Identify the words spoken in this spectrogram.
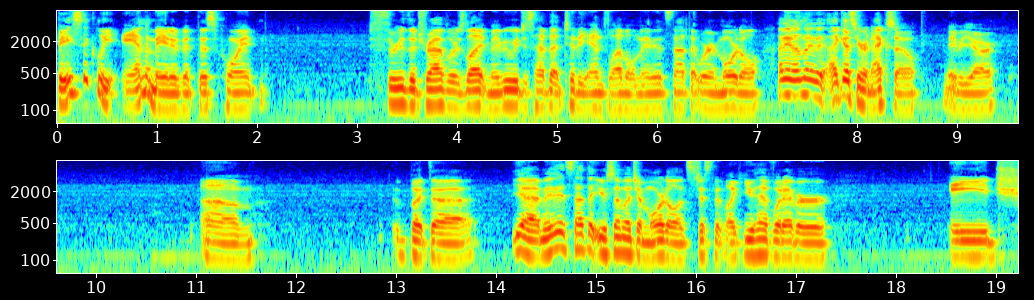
basically animated at this point through the traveler's light, maybe we just have that to the end level. Maybe it's not that we're immortal. I mean, I I guess you're an exo. Maybe you are. Um. But uh, yeah, maybe it's not that you're so much immortal. It's just that like you have whatever age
